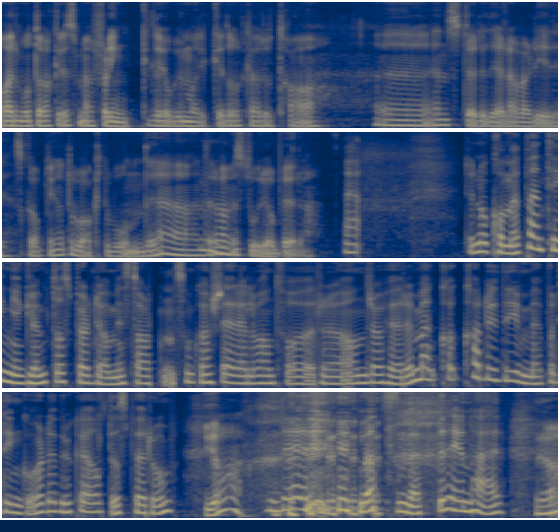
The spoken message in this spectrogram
varemottakere som er flinke til å jobbe i markedet og klarer å ta uh, en større del av verdiskapinga tilbake til bonden. Det, det har vi en stor jobb å gjøre. Ja. Du, nå kom jeg på en ting jeg glemte å spørre deg om i starten, som kanskje er relevant for andre å høre. Men hva, hva du driver med på din gård, det bruker jeg alltid å spørre om. Ja. Det er møte deg inn her. Ja.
